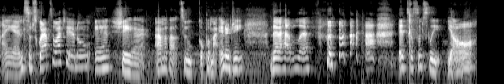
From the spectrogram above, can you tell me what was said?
and subscribe to our channel and share. I'm about to go put my energy that i have left into some sleep y'all.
